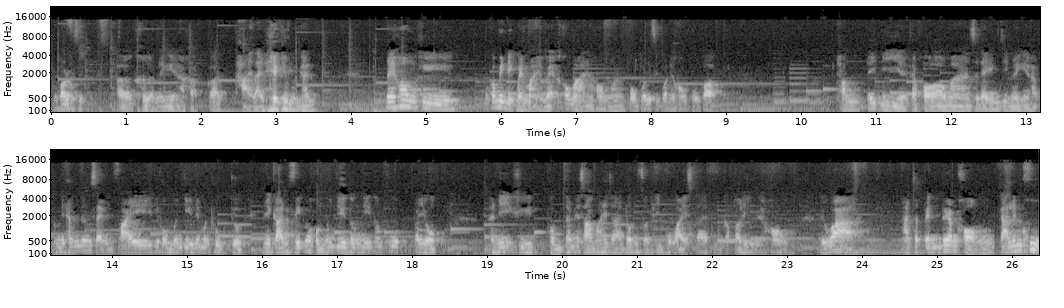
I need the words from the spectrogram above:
มันก็รู้สึกเออเขินอะไรเงี้ยครับก็ถ่ายหลายเทคอยู่เหมือนกัน ในห้องคือมันก็มีเด็กใหม่ๆ แวะเข้ามาในห้องผมก็รู้สึกว่าในห้องผมก็ ทำได้ดีนะแต่พอมาแสดงจริงๆอะไรเงี้ยครับมันมีทั้งเรื่องแสงไฟที่ผมต้องยืนให้มันถูกจุด มีการฟิกว่าผมต้องยืนตรงนี้ต้องพูดประโยค อันนี้คือผมจะไม่สามารถที่จะด้นส่วน improvise ได้เหมือนกับตอนที่อยู่ในห้อง หรือว่าอาจจะเป็นเรื่องของการเล่นคู่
